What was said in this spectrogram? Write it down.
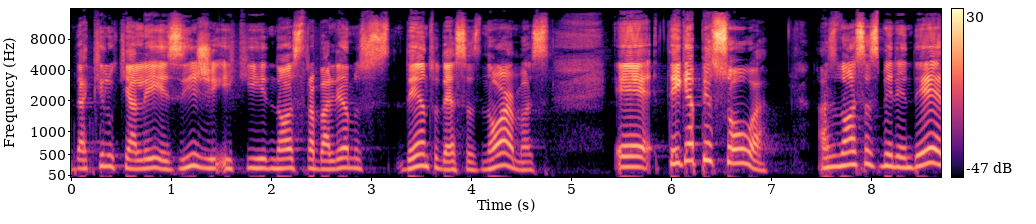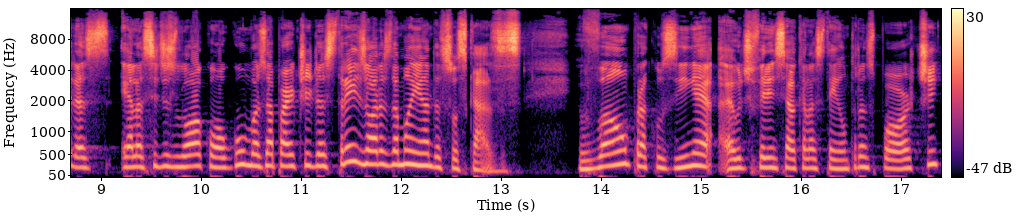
daquilo que a lei exige e que nós trabalhamos dentro dessas normas, é, tem a pessoa. As nossas merendeiras, elas se deslocam algumas a partir das três horas da manhã das suas casas. Vão para a cozinha, é o diferencial que elas têm um transporte,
